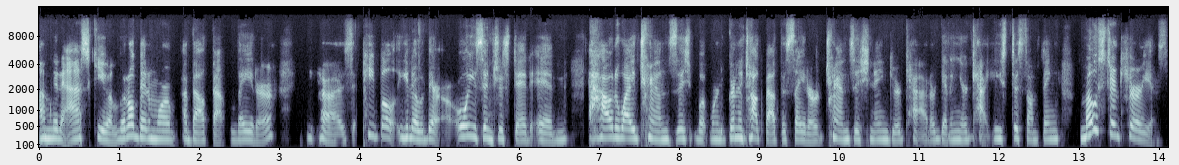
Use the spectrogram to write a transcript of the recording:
I'm going to ask you a little bit more about that later because people, you know, they're always interested in how do I transition, but we're going to talk about this later transitioning your cat or getting your cat used to something. Most are curious,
